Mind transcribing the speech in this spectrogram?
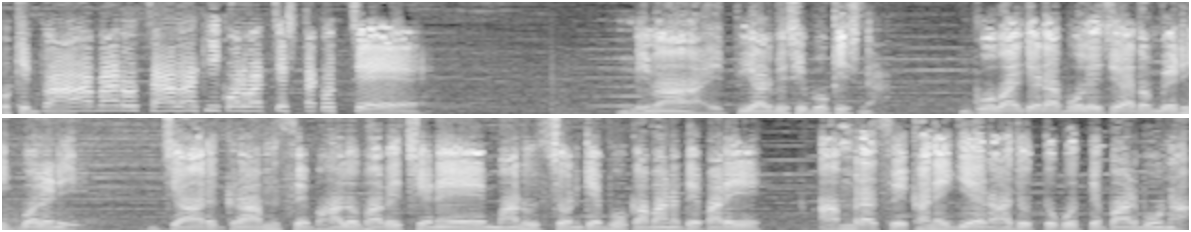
ও কিন্তু আবারও চালাকি করবার চেষ্টা করছে। নিমাই, তুই আর বেশি বকিস না। গোবাই যেটা বলেছে একদম বেঠিক বলেনি। যার গ্রাম সে ভালোভাবে চেনে মানুষজনকে বোকা বানাতে পারে আমরা সেখানে গিয়ে রাজত্ব করতে পারব না।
